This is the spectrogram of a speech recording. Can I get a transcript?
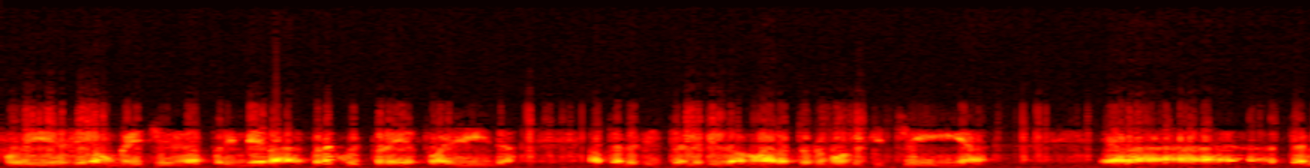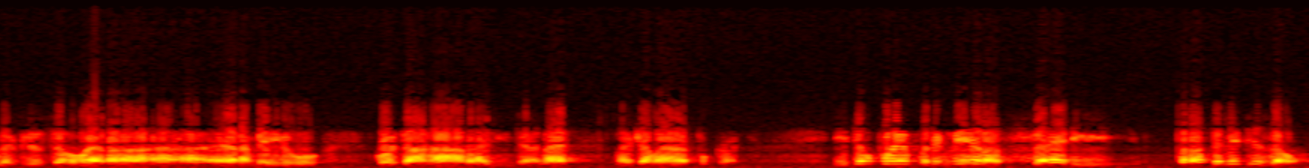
Foi realmente a primeira, branco e preto ainda. A televisão não era todo mundo que tinha. Era, a televisão era, era meio coisa rara ainda, né? Naquela época. Então foi a primeira série para televisão.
